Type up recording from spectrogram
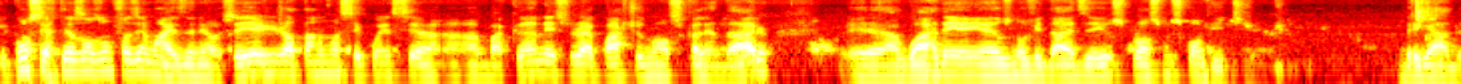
e com certeza nós vamos fazer mais, Daniel. Isso aí a gente já está numa sequência bacana, isso já é parte do nosso calendário. É, aguardem as novidades aí, os próximos convites, gente. Obrigado.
